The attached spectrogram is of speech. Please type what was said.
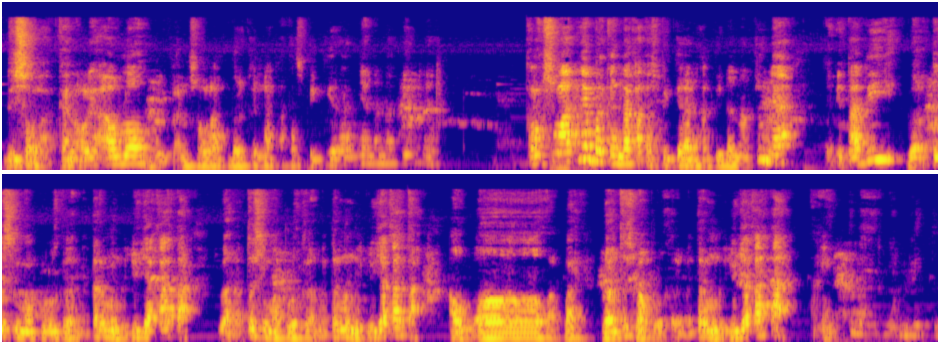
disolatkan oleh Allah bukan sholat berkenak atas pikirannya dan hatinya. Kalau sholatnya berkehendak atas pikiran hati dan nafsunya jadi tadi 250 km menuju Jakarta. 250 km menuju Jakarta. Allah Akbar. 250 km menuju Jakarta. Nah itu akhirnya begitu.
